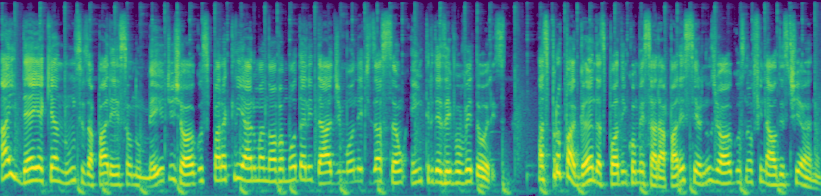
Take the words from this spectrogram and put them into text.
A ideia é que anúncios apareçam no meio de jogos para criar uma nova modalidade de monetização entre desenvolvedores. As propagandas podem começar a aparecer nos jogos no final deste ano.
